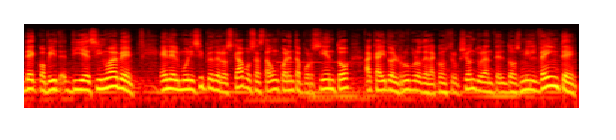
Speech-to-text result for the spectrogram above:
de COVID. COVID-19. En el municipio de Los Cabos, hasta un 40% ha caído el rubro de la construcción durante el 2020.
